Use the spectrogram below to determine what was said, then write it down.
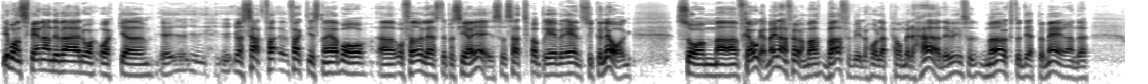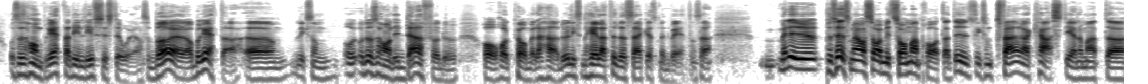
Det var en spännande värld och, och uh, jag satt fa faktiskt när jag var och föreläste på CIA så satt jag bredvid en psykolog som eh, uh, frågade mig den här frågan, var, varför vill du hålla på med det här? Det är så mörkt och deprimerande. Och så sa hon, berätta din livshistoria. Så började jag berätta. Eh, liksom, och, och, då sa hon, det är därför du har hållit på med det här. Du är liksom hela tiden säkerhetsmedveten. Så här. Men det är ju precis som jag sa i mitt sommarprat, att det är ju liksom tvära kast genom att uh,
